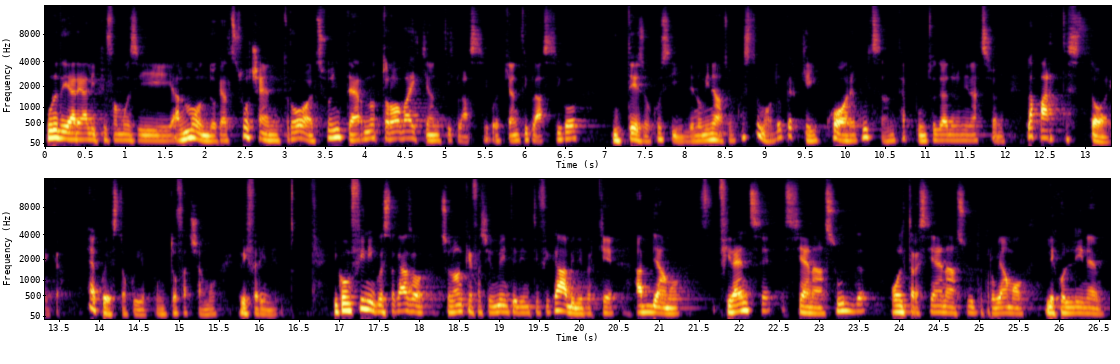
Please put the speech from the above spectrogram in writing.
uno degli areali più famosi al mondo che al suo centro, al suo interno, trova il Chianti classico. Il Chianti classico inteso così, denominato in questo modo, perché il cuore pulsante appunto della denominazione, la parte storica. È a questo a cui appunto facciamo riferimento. I confini in questo caso sono anche facilmente identificabili perché abbiamo Firenze, Siena a sud, oltre Siena a sud troviamo le colline,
